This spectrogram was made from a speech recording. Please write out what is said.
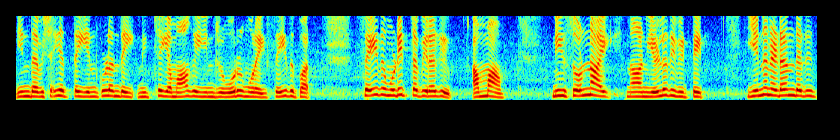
இந்த விஷயத்தை என் குழந்தை நிச்சயமாக இன்று ஒரு முறை செய்து பார். செய்து முடித்த பிறகு அம்மா நீ சொன்னாய் நான் எழுதிவிட்டேன். என்ன நடந்தது?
